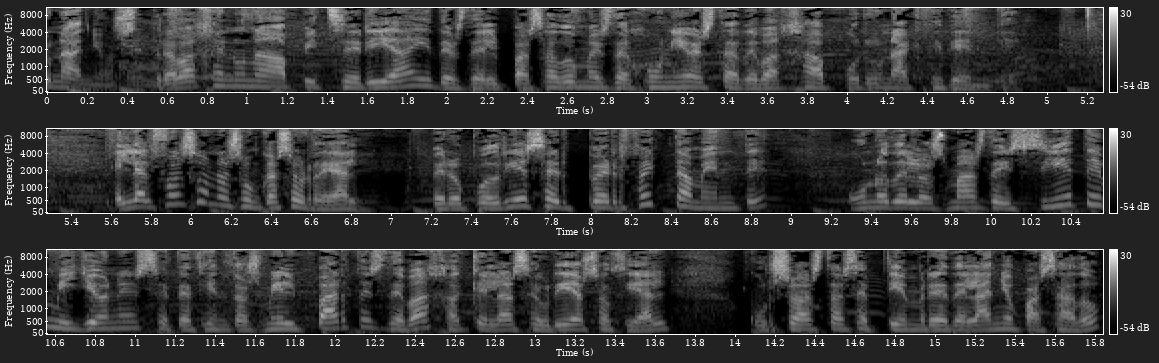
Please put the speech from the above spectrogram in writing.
21 años, trabaja en una pizzería y desde el pasado mes de junio está de baja por un accidente. El de Alfonso no es un caso real, pero podría ser perfectamente uno de los más de 7.700.000 partes de baja que la Seguridad Social cursó hasta septiembre del año pasado,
